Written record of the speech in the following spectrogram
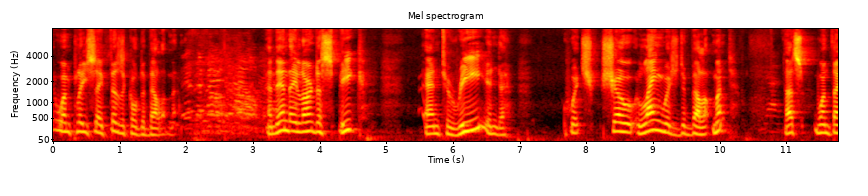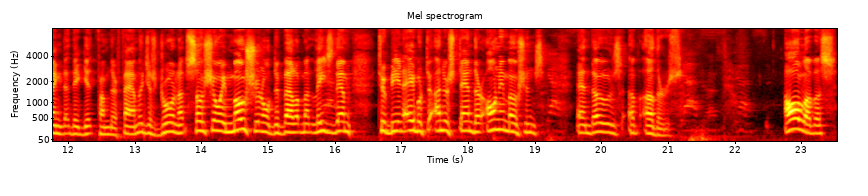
One, please say physical development. And then they learn to speak and to read, and to, which show language development. That's one thing that they get from their family. Just growing up, social emotional development leads them to being able to understand their own emotions yes. and those of others. Yes. Yes. All of us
